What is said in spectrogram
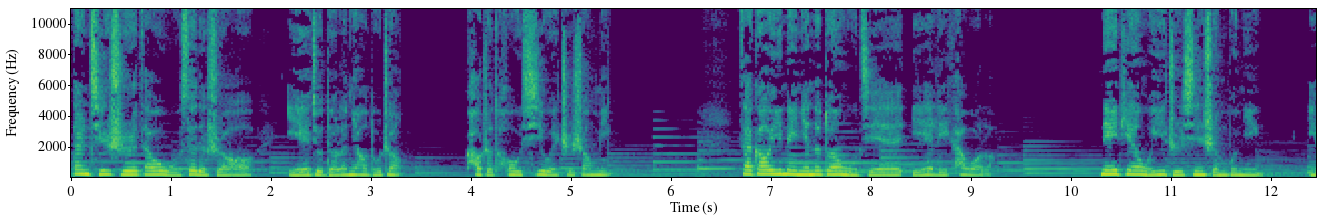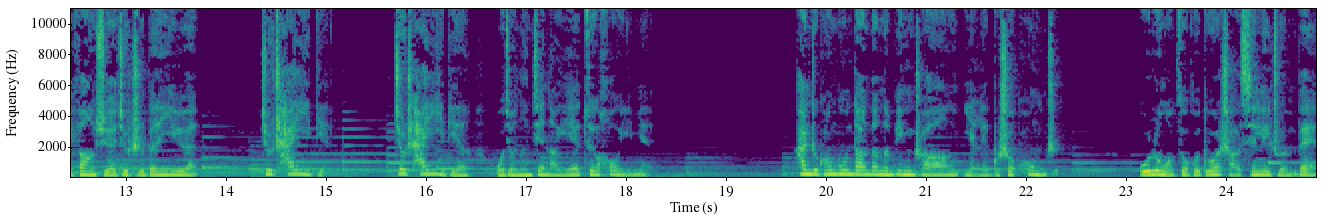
但其实，在我五岁的时候，爷爷就得了尿毒症，靠着透析维持生命。在高一那年的端午节，爷爷离开我了。那一天，我一直心神不宁，一放学就直奔医院，就差一点，就差一点，我就能见到爷爷最后一面。看着空空荡荡的病床，眼泪不受控制。无论我做过多少心理准备。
